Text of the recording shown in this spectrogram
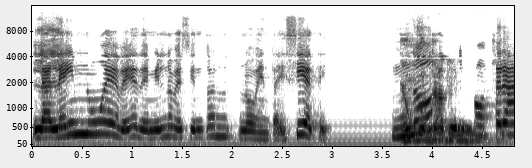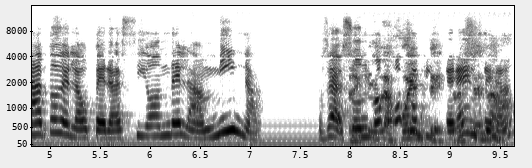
la Ley 9 de 1997 no el contrato de la operación de la mina. O sea, son dos cosas diferentes. ¿ah?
